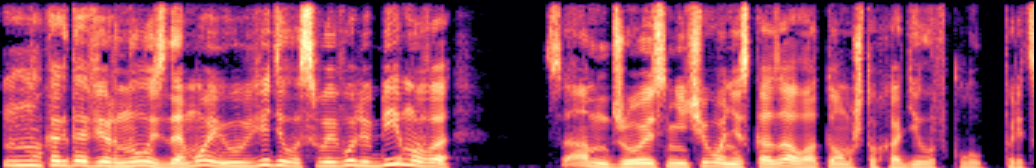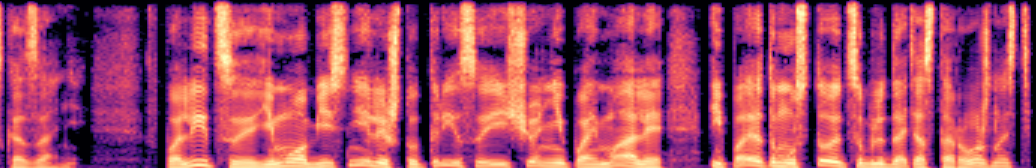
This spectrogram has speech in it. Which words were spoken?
но когда вернулась домой и увидела своего любимого...» Сам Джойс ничего не сказал о том, что ходил в клуб предсказаний полиции ему объяснили, что Триса еще не поймали, и поэтому стоит соблюдать осторожность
